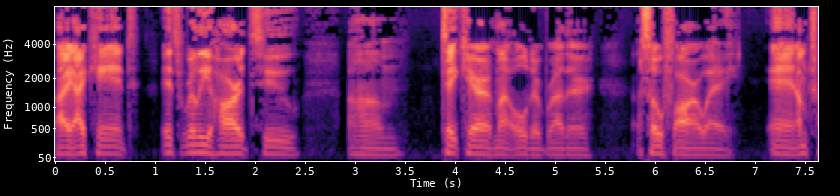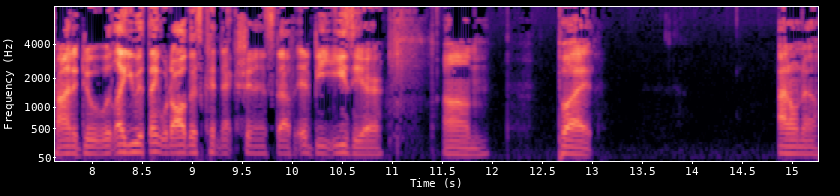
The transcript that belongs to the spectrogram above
I, I can't, it's really hard to, um, take care of my older brother so far away. And I'm trying to do it like you would think with all this connection and stuff, it'd be easier. Um, but I don't know.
